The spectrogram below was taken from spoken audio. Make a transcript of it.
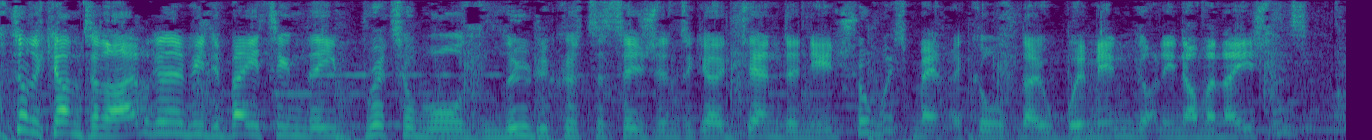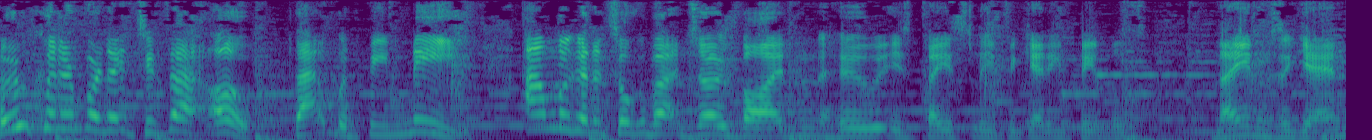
What's going to come tonight? We're going to be debating the Brit Awards' ludicrous decision to go gender neutral, which meant, of course, no women got any nominations. Who could have predicted that? Oh, that would be me. And we're going to talk about Joe Biden, who is basically forgetting people's names again.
